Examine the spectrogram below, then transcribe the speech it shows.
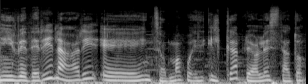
i veterinari e insomma il capriolo è stato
